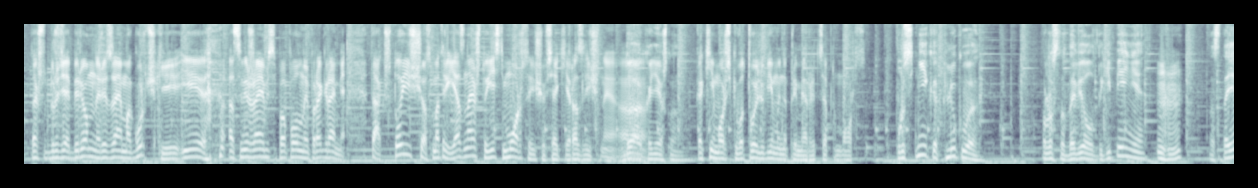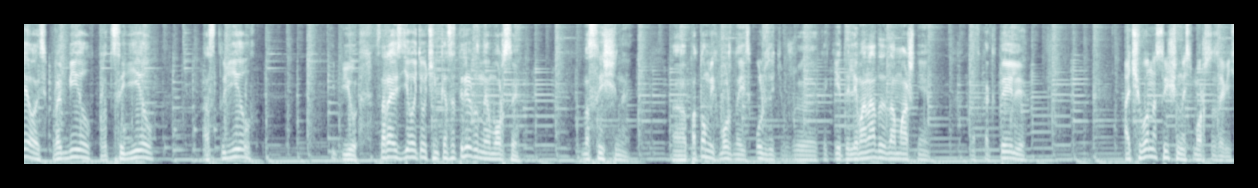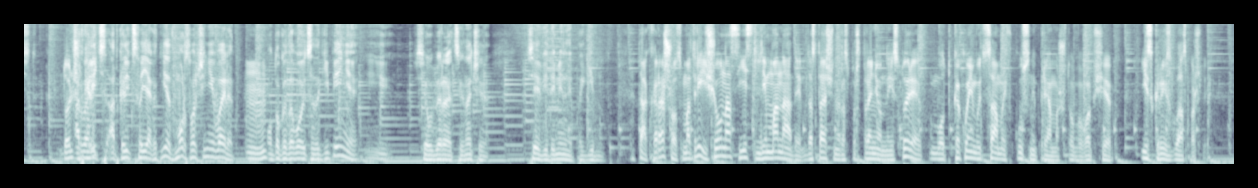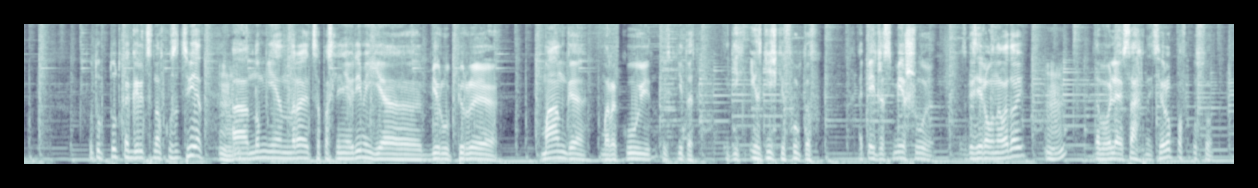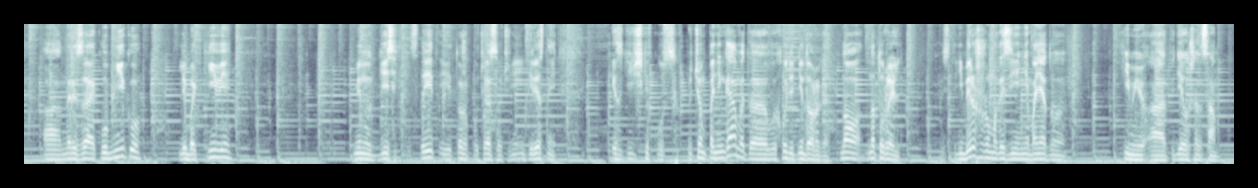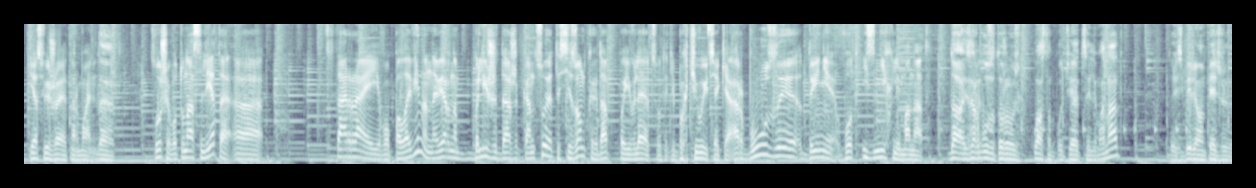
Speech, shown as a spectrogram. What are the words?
Так что, друзья, берем, нарезаем огурчики и освежаемся по полной программе. Так, что еще? Смотри, я знаю, что есть морсы еще всякие различные. Да, А, конечно. Какие морсики? Вот твой любимый, например, рецепт морса. Брусника, клюква. Просто довел до кипения, Угу. настоялось, пробил, процедил, остудил и пью. Стараюсь делать очень концентрированные морсы, насыщенные. А Потом их можно использовать уже какие-то лимонады домашние, в коктейле. От чего насыщенность морса зависит? Дольше От количества, от количества ягод. Нет, морс вообще не варят. Мгм. Он только доводится до кипения и все убирается, иначе все витамины погибнут. Так, хорошо, смотри, еще у нас есть лимонады. Достаточно распространенная история. Вот какой-нибудь самый вкусный прямо, чтобы вообще искры из глаз пошли. Ну, тут, тут, как говорится, на вкус и цвет. Мгм. А, но мне нравится в последнее время, я беру пюре манго, маракуй, то есть какие-то таких экзотических фруктов. Опять же, смешиваю с газированной водой, Мгм. добавляю сахарный сироп по вкусу, а, нарезаю клубнику, либо киви. Минут 10 это стоит, и тоже получается очень интересный экзотический вкус. Причем по деньгам это выходит недорого, но натурель. То есть ты не берешь уже в магазине непонятную химию, а ты делаешь это сам. И освежает нормально. Да, Слушай, вот у нас лето, а, вторая его половина, наверное, ближе даже к концу, это сезон, когда появляются вот эти бахчевые всякие арбузы, дыни, вот из них лимонад. Да, из арбуза тоже очень классно получается лимонад. То есть берем, опять же,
